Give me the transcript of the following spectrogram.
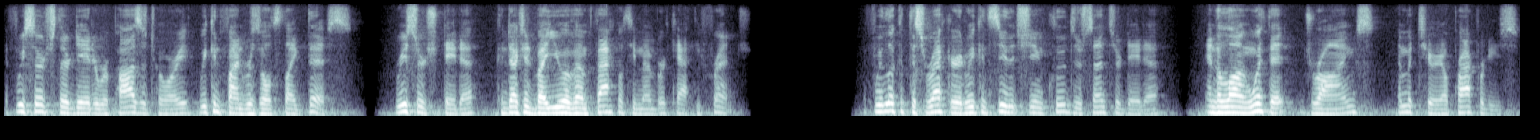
If we search their data repository, we can find results like this. Research data conducted by U of M faculty member Kathy French. If we look at this record, we can see that she includes her sensor data, and along with it, drawings and material properties.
